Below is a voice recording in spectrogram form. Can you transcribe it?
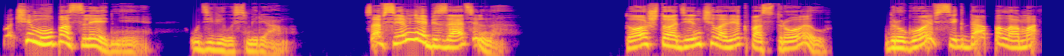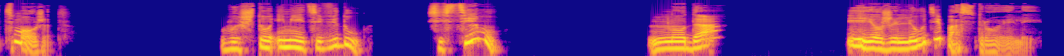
Почему последние? Удивилась Мириам. Совсем не обязательно. То, что один человек построил, другой всегда поломать может. Вы что имеете в виду? Систему? Ну да. Ее же люди построили.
